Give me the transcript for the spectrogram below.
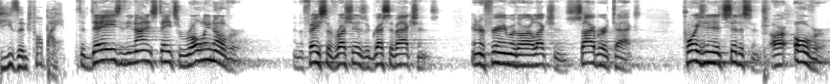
die sind vorbei. The days of the United States rolling over in the face of Russia's aggressive actions, interfering with our elections, cyber attacks, poisoning its citizens are over.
